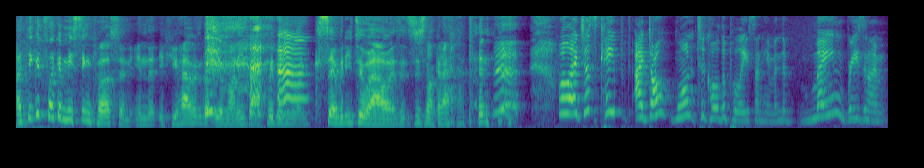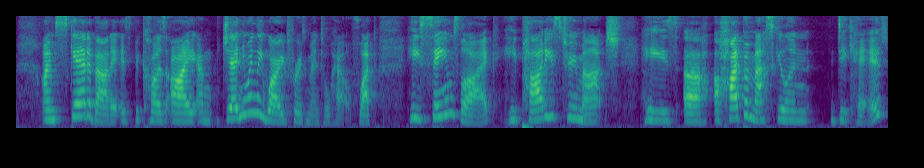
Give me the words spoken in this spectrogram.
I think it's like a missing person in that if you haven't got your money back within like 72 hours, it's just not going to happen. Well, I just keep. I don't want to call the police on him, and the main reason I'm I'm scared about it is because I am genuinely worried for his mental health. Like he seems like he parties too much. He's a, a hyper masculine dickhead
